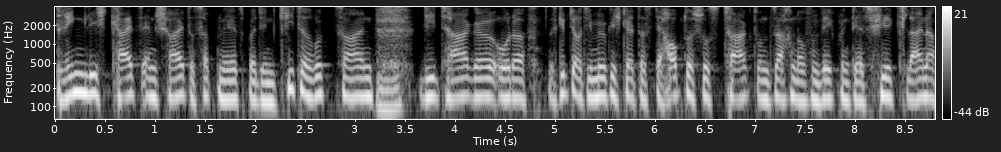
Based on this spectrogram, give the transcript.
Dringlichkeitsentscheid, das hatten wir jetzt bei den Kita-Rückzahlen mhm. die Tage. Oder es gibt ja auch die Möglichkeit, dass der Hauptausschuss tagt und Sachen auf den Weg bringt. Der ist viel kleiner.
